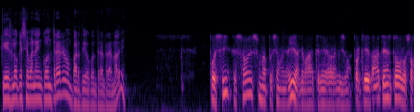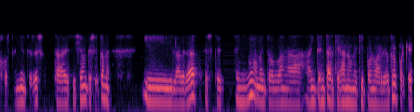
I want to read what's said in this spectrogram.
qué es lo que se van a encontrar en un partido contra el Real Madrid. Pues sí, eso es una presión añadida que van a tener ahora mismo, porque van a tener todos los ojos pendientes de eso, cada decisión que se tome. Y la verdad es que en ningún momento van a, intentar que gane un equipo en lugar de otro, porque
